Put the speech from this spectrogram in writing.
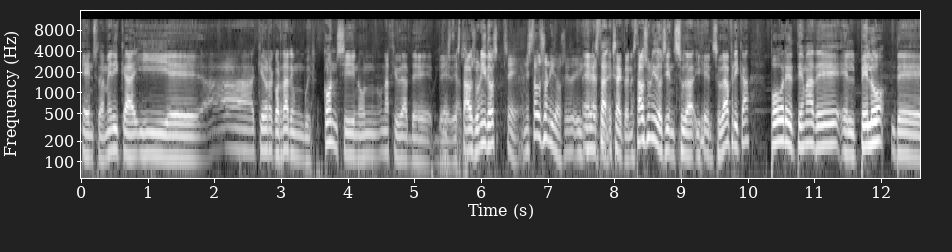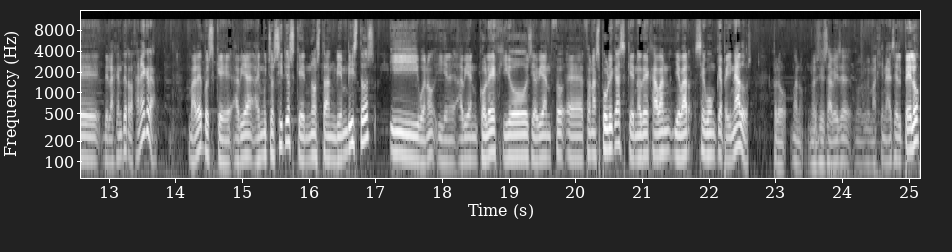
en Sudamérica y eh, ah, quiero recordar en Wisconsin, un- una ciudad de, de- de. Estados Unidos. Sí, en Estados Unidos. eh, En esta- exacto, en Estados Unidos y en, Suda- y en Sudáfrica por el tema del pelo de, de la gente de raza negra. ¿Vale? Pues que había, hay muchos sitios que no están bien vistos y bueno, y eh, habían colegios y habían zo- eh, zonas públicas que no dejaban llevar según qué peinados. Pero bueno, no sé si sabéis, eh, os imagináis el pelo,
